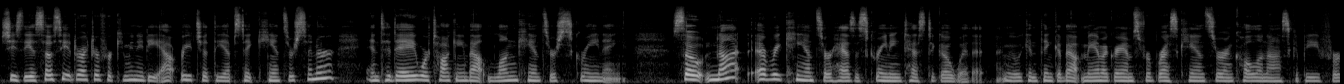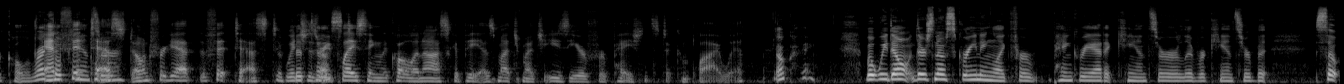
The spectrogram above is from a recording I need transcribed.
She's the Associate Director for Community Outreach at the Upstate Cancer Center, and today we're talking about lung cancer screening. So, not every cancer has a screening test to go with it. I mean, we can think about mammograms for breast cancer and colonoscopy for colorectal and fit cancer. test. Don't forget the fit test, The which FIT is test. replacing the colonoscopy as much much easier for patients to comply with. Okay. But we don't there's no screening like for pancreatic cancer or liver cancer, but so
